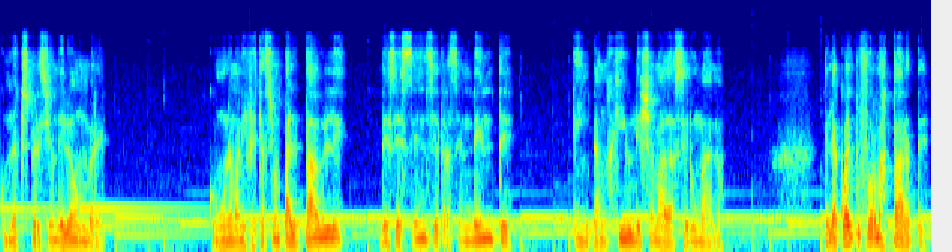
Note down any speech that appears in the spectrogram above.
como una expresión del hombre, como una manifestación palpable de esa esencia trascendente e intangible llamada ser humano, de la cual tú formas parte,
